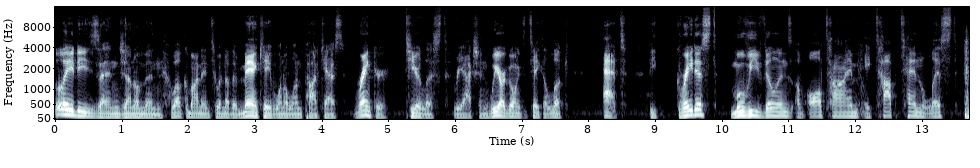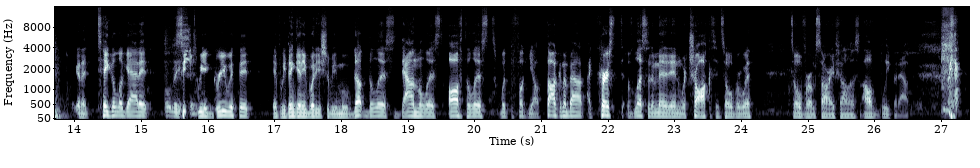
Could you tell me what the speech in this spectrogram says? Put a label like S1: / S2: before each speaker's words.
S1: Ladies and gentlemen, welcome on into another Man Cave 101 podcast ranker tier list reaction. We are going to take a look at the greatest movie villains of all time, a top 10 list. We're going to take a look at it,
S2: Holy
S1: see
S2: shit.
S1: if we agree with it, if we think anybody should be moved up the list, down the list, off the list. What the fuck y'all talking about? I cursed of less than a minute in. We're chalked. It's over with. It's over. I'm sorry, fellas. I'll bleep it out.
